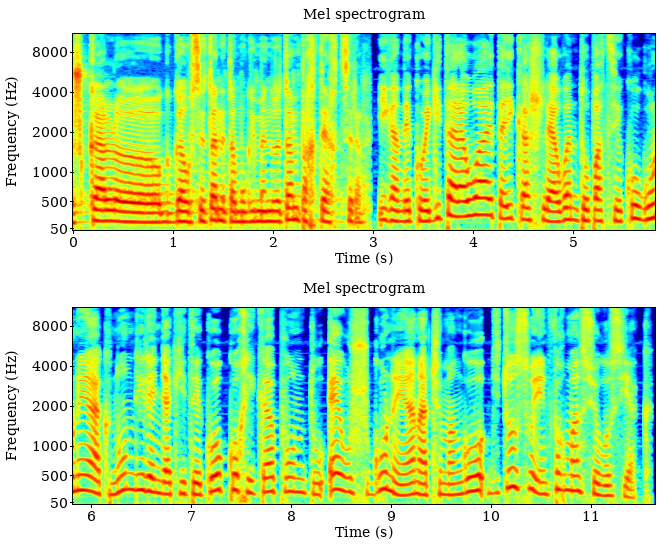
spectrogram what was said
euskal gauzetan eta mugimenduetan parte hartzera. Igandeko egitaraua eta ikasle hauen topatzeko guneak nundiren jakiteko kojika.eus gunean atsemango dituzu informazio goziak.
